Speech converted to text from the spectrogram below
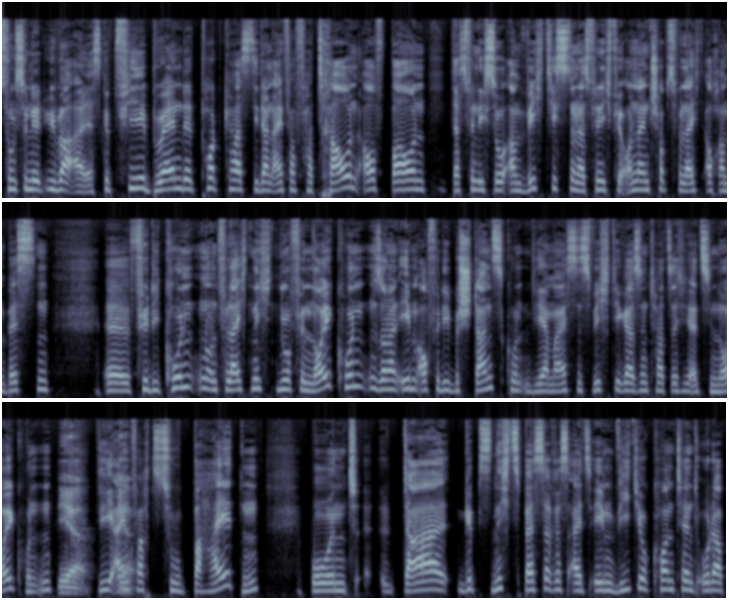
es funktioniert überall. Es gibt viel branded Podcasts, die dann einfach Vertrauen aufbauen. Das finde ich so am wichtigsten und das finde ich für Online-Shops vielleicht auch am besten äh, für die Kunden und vielleicht nicht nur für Neukunden, sondern eben auch für die Bestandskunden, die ja meistens wichtiger sind tatsächlich als die Neukunden, Ja. die ja. einfach zu behalten. Und äh, da gibt es nichts Besseres als eben Videocontent oder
